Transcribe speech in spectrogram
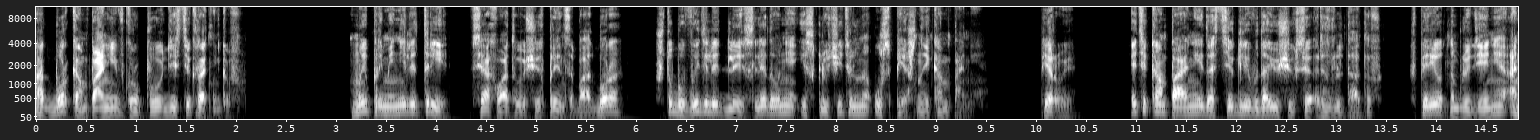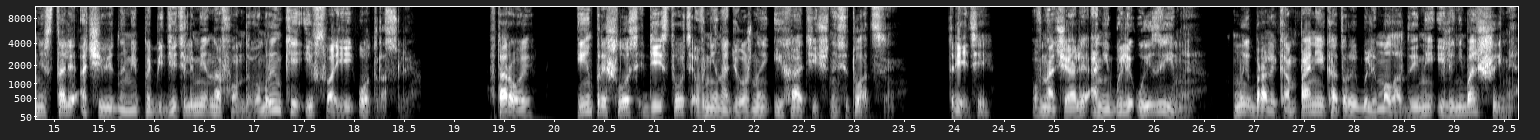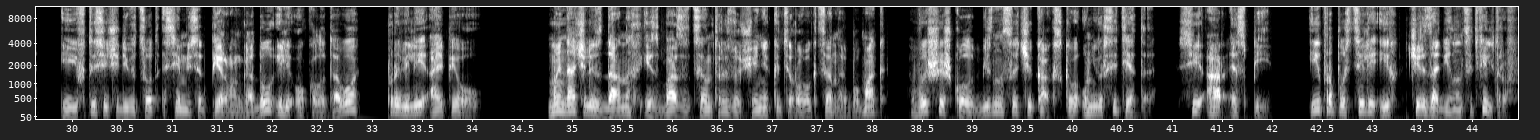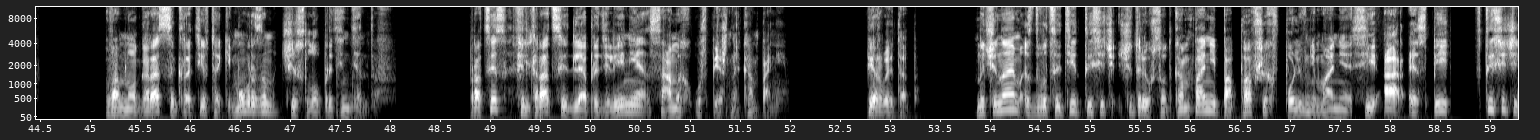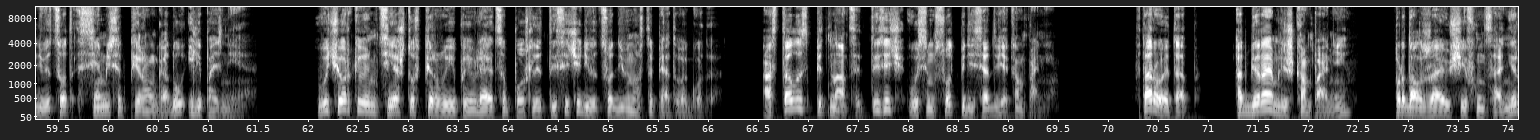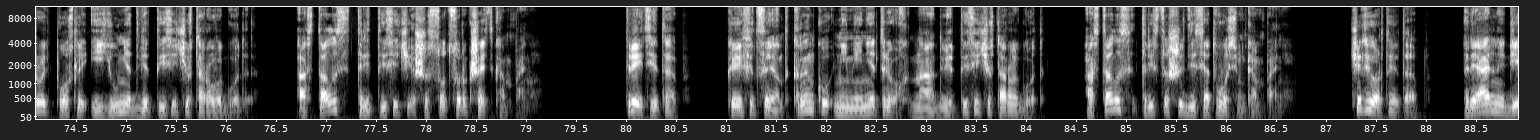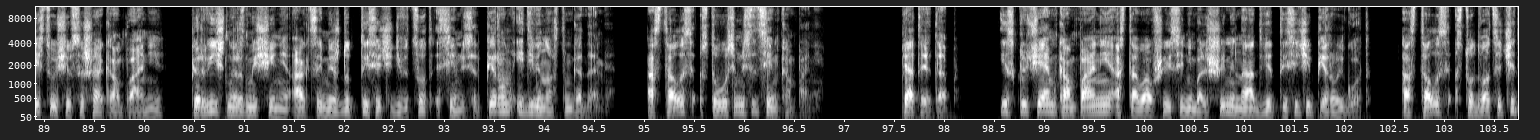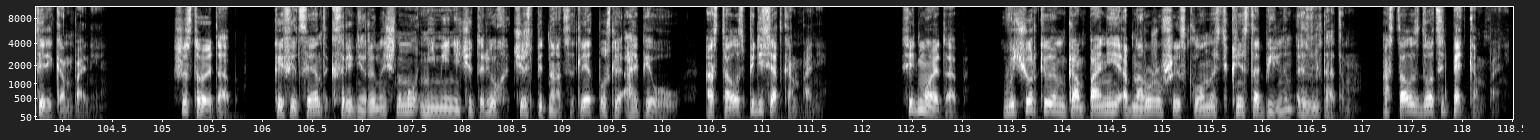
Отбор компаний в группу десятикратников. Мы применили три всеохватывающих принципа отбора, чтобы выделить для исследования исключительно успешные компании. Первый. Эти компании достигли выдающихся результатов. В период наблюдения они стали очевидными победителями на фондовом рынке и в своей отрасли. Второй. Им пришлось действовать в ненадежной и хаотичной ситуации. Третий. Вначале они были уязвимы. Мы брали компании, которые были молодыми или небольшими, и в 1971 году или около того провели IPO. Мы начали с данных из базы Центра изучения котировок ценных бумаг Высшей школы бизнеса Чикагского университета, CRSP, и пропустили их через 11 фильтров, во много раз сократив таким образом число претендентов. Процесс фильтрации для определения самых успешных компаний. Первый этап. Начинаем с 20 400 компаний, попавших в поле внимания CRSP в 1971 году или позднее. Вычеркиваем те, что впервые появляются после 1995 года. Осталось 15 852 компании. Второй этап. Отбираем лишь компании, продолжающие функционировать после июня 2002 года. Осталось 3646 компаний. Третий этап. Коэффициент к рынку не менее 3 на 2002 год. Осталось 368 компаний. Четвертый этап. Реально действующие в США компании, Первичное размещение акций между 1971 и 90 годами. Осталось 187 компаний. Пятый этап. Исключаем компании, остававшиеся небольшими на 2001 год. Осталось 124 компании. Шестой этап. Коэффициент к среднерыночному не менее 4 через 15 лет после IPO. Осталось 50 компаний. Седьмой этап. Вычеркиваем компании, обнаружившие склонность к нестабильным результатам. Осталось 25 компаний.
